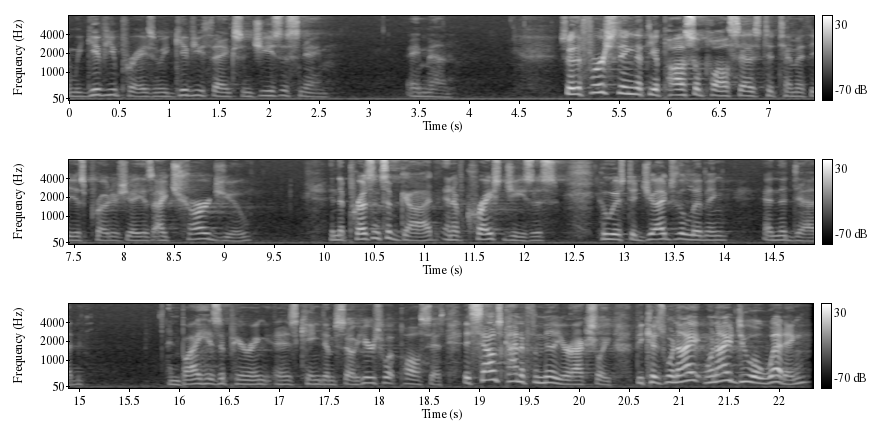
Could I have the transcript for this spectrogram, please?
and we give you praise and we give you thanks in Jesus' name. Amen. So, the first thing that the Apostle Paul says to Timothy, his protege, is I charge you in the presence of God and of Christ Jesus, who is to judge the living and the dead, and by his appearing in his kingdom. So, here's what Paul says. It sounds kind of familiar, actually, because when I, when I do a wedding,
